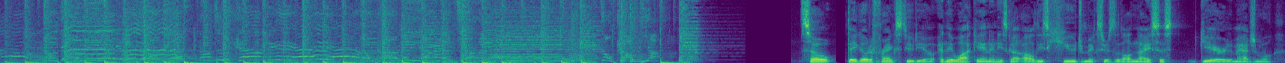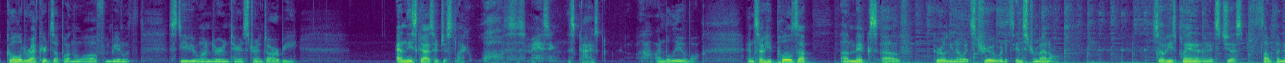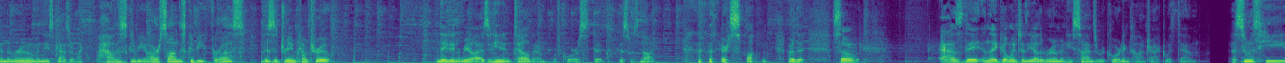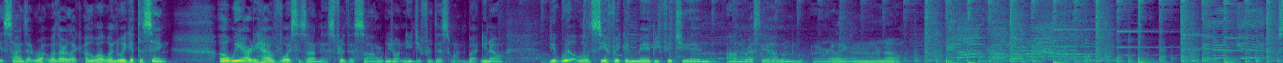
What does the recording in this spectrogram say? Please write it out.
So they go to Frank's studio and they walk in, and he's got all these huge mixers with all nicest gear imaginable, gold records up on the wall from being with Stevie Wonder and Terence Trent D'Arby. And these guys are just like, "Whoa, this is amazing! This guy's unbelievable." And so he pulls up a mix of "Girl, You Know It's True," but it's instrumental. So he's playing it, and it's just thumping in the room. And these guys are like, "Wow, this is gonna be our song. This could be for us. This is a dream come true." They didn't realize, and he didn't tell them, of course, that this was not their song, or that. So, as they and they go into the other room, and he signs a recording contract with them. As soon as he signs that, well, they're like, "Oh, well, when do we get to sing?" Oh, we already have voices on this for this song. We don't need you for this one, but you know, you, we'll we'll see if we can maybe fit you in on the rest of the album. Really? I don't know.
